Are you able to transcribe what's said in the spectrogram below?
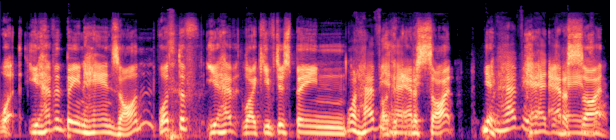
What? You haven't been hands on? What the? f- You have like you've just been What have you like, had out of sight? Yeah, what have you had out of sight, on?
